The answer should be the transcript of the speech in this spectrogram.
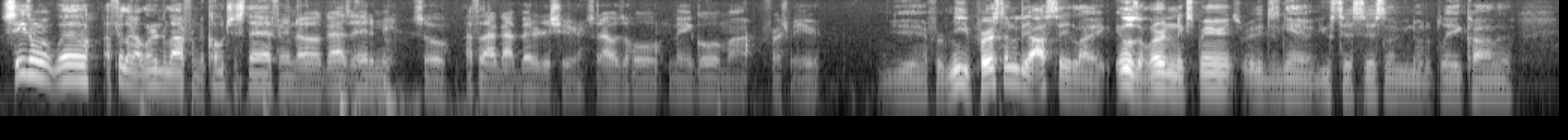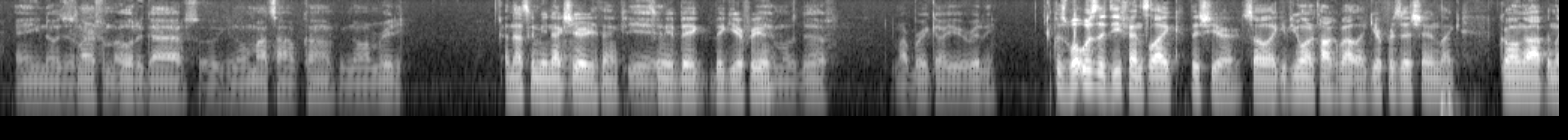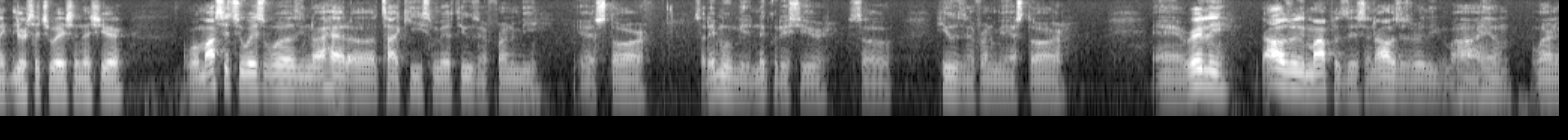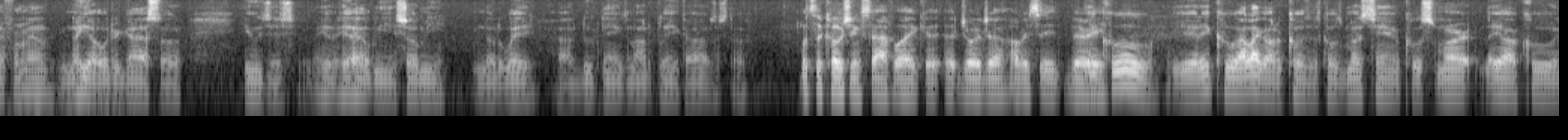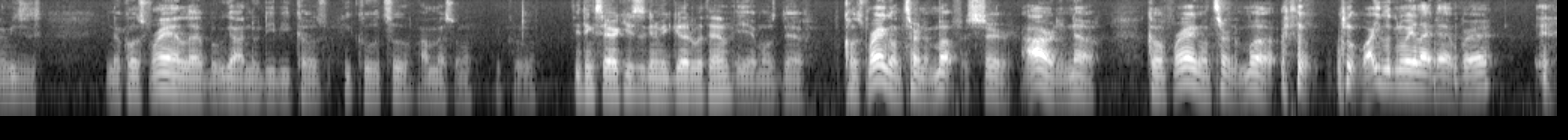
Season went well. I feel like I learned a lot from the coaching staff and uh, guys ahead of me. So I feel like I got better this year. So that was the whole main goal of my freshman year. Yeah, for me personally, I say like it was a learning experience. Really, just getting used to the system, you know, to play calling, and you know, just learn from the older guys. So you know, when my time come, you know, I'm ready. And that's gonna be next year. You think? Yeah. It's gonna be a big big year for Yeah, you. most def. My breakout year, really. Because what was the defense like this year? So like if you want to talk about like your position, like growing up and like your situation this year. Well, my situation was, you know, I had uh Tykee Smith. He was in front of me at Star, so they moved me to nickel this year. So he was in front of me at Star, and really, that was really my position. I was just really behind him, learning from him. You know, he an older guy, so he was just, he'll, he'll help me and show me, you know, the way how to do things and all the play cards and stuff. What's the coaching staff like at, at Georgia? Obviously, very. They cool. Yeah, they cool. I like all the coaches. Coach Muschamp, Coach Smart. They all cool. And we just, you know, Coach Fran left, but we got a new DB coach. He cool too. I mess with him. He cool. Do you think Syracuse is gonna be good with him? Yeah, most def. Coach Fran gonna turn him up for sure. I already know. Coach Fran gonna turn him up. Why you looking away like that, bruh?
